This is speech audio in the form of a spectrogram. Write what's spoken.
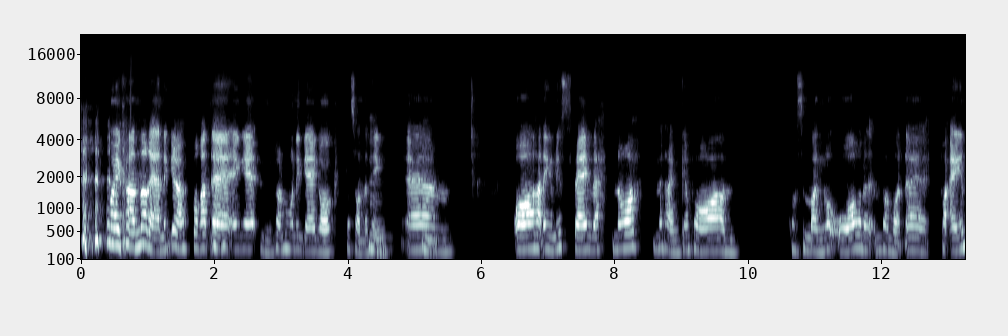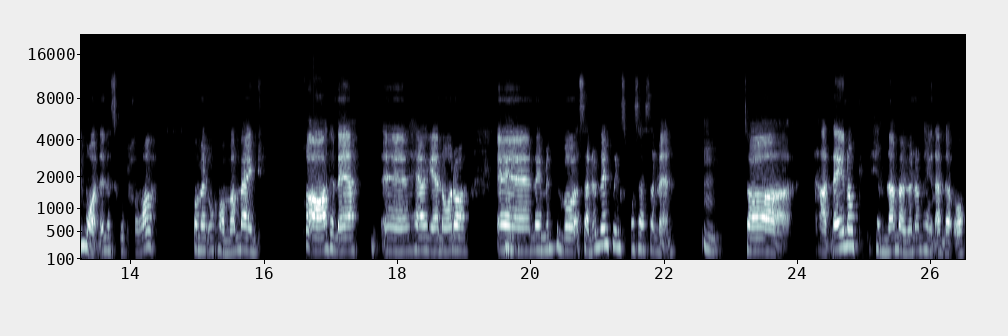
Og jeg kan være enig, for at eh, jeg er utålmodig jeg òg på sånne Mm. ting. Um, og hadde jeg visst det jeg vet nå, med tanke på um, hvor så mange år det på en måte på en måte det skulle ta for meg å komme meg fra A til B, eh, her jeg er nå, da. Eh, når jeg begynte på selvutviklingsprosessen min, mm. så hadde jeg nok himla med med om at å,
